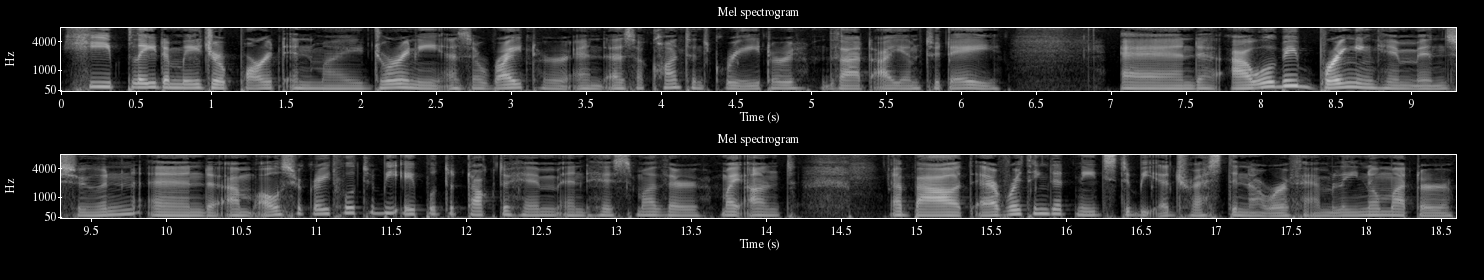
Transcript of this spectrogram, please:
He played a major part in my journey as a writer and as a content creator that I am today and I will be bringing him in soon. And I'm also grateful to be able to talk to him and his mother, my aunt, about everything that needs to be addressed in our family, no matter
